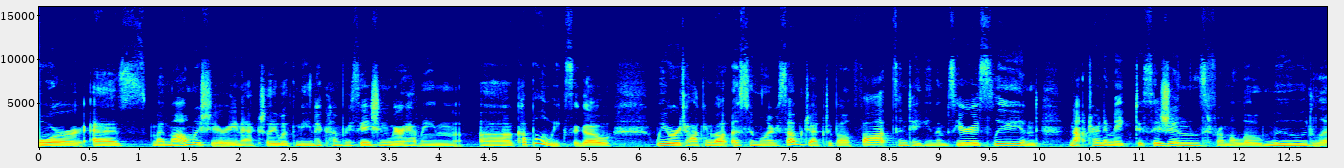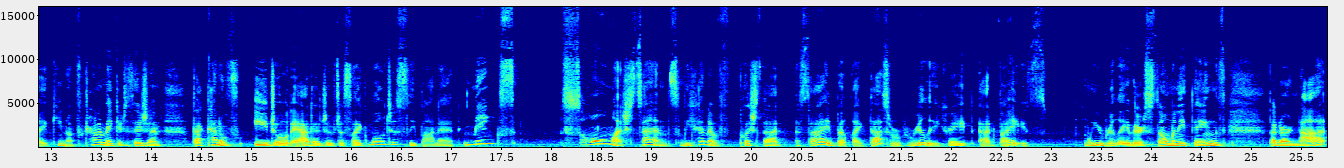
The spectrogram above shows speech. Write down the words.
or as my mom was sharing actually with me in a conversation we were having a couple of weeks ago, we were talking about a similar subject about thoughts and taking them seriously and not trying to make decisions from a low mood. Like, you know, if you're trying to make a decision, that kind of age old adage of just like, well, just sleep on it, makes so much sense. We kind of push that aside, but like, that's really great advice. We really, there's so many things that are not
